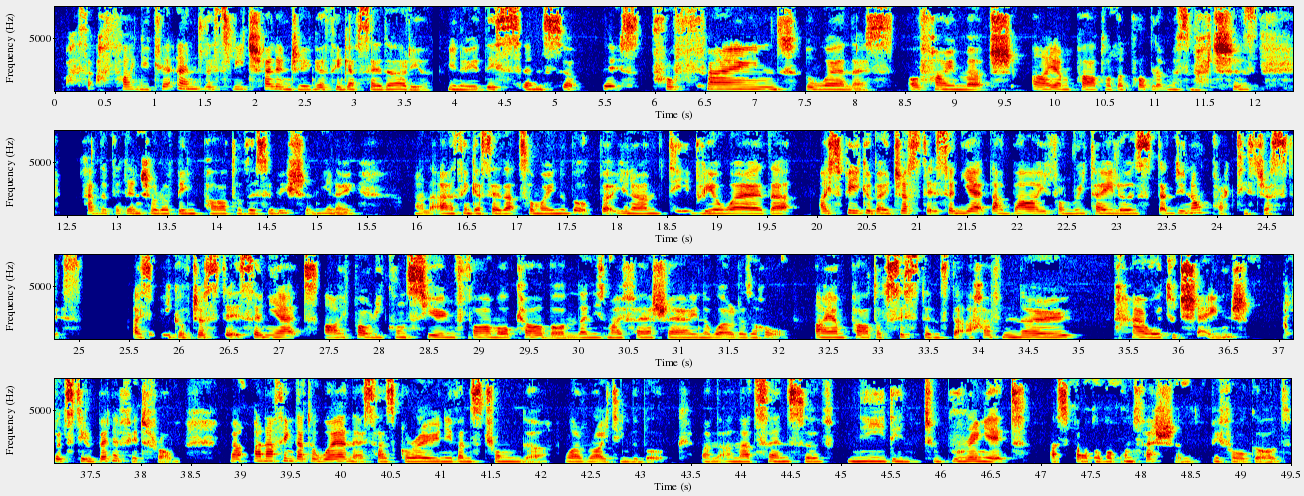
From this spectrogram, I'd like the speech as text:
I find it endlessly challenging. I think I've said earlier, you know, this sense of this profound awareness of how much I am part of the problem as much as have the potential of being part of the solution, you know. And I think I say that somewhere in the book, but, you know, I'm deeply aware that I speak about justice and yet I buy from retailers that do not practice justice. I speak of justice, and yet I probably consume far more carbon than is my fair share in the world as a whole. I am part of systems that have no power to change, but still benefit from. And I think that awareness has grown even stronger while writing the book, and, and that sense of needing to bring it as part of a confession before God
